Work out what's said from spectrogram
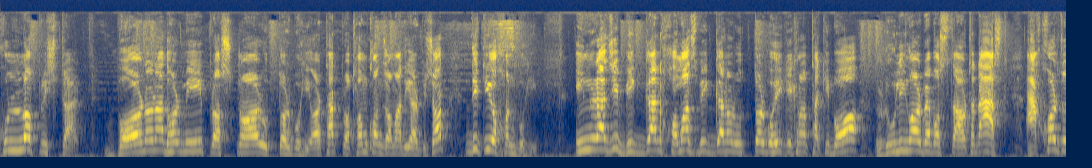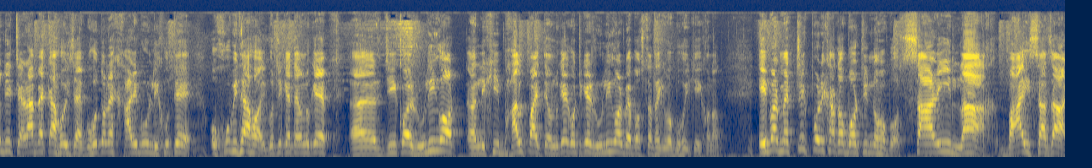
ষোল্ল পৃষ্ঠাৰ বৰ্ণনাধৰ্মী প্ৰশ্নৰ উত্তৰ বহি অৰ্থাৎ প্ৰথমখন জমা দিয়াৰ পিছত দ্বিতীয়খন বহি। ইংৰাজী বিজ্ঞান সমাজ বিজ্ঞানৰ উত্তৰ বহীকেইখনত থাকিব ৰুলিঙৰ ব্যৱস্থা অৰ্থাৎ আষ্ট আখৰ যদি তেৰা বেকা হৈ যায় বহুতৰে শাৰীবোৰ লিখোঁতে অসুবিধা হয়। গতিকে তেওঁলোকে যি কয় ৰুলিঙত লিখি ভাল পায় তেওঁলোকে গতিকে ৰুলিঙৰ ব্যৱস্থা থাকিব বহীকেইখনত। এইবাৰ মেট্ৰিক পৰীক্ষাত অৱতীৰ্ণ হ'ব চাৰি লাখ বাইছ হাজাৰ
